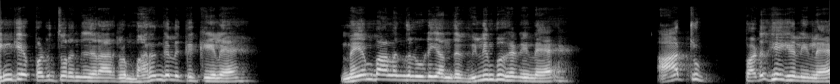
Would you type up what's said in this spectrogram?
எங்கே படுத்துறங்குகிறார்கள் மரங்களுக்கு கீழே மேம்பாலங்களுடைய அந்த விளிம்புகளிலே ஆற்று படுகைகளிலே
